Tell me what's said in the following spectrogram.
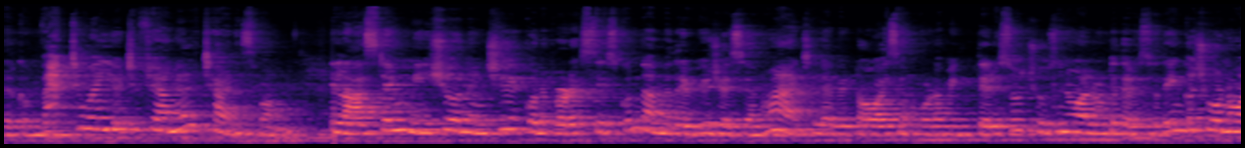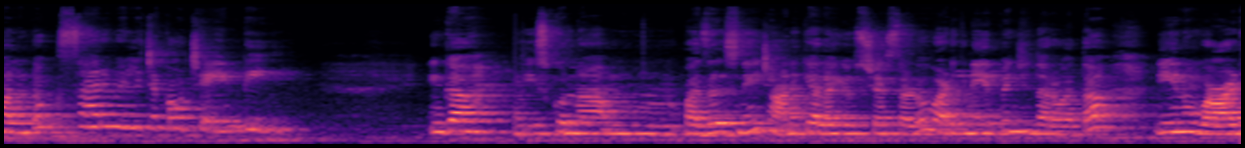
welcome back to my YouTube channel Chanu's mom last time Meesho నుంచి కొన్ని ప్రొడక్ట్స్ తీసుకుని దాని మీద రివ్యూ చేశాను. యాక్చువల్లీ అవి టాయ్స్ అని కూడా మీకు తెలుసు చూసిన వాళ్ళు ఉంటే తెలుస్తుంది. ఇంకా చూడని వాళ్ళు ఉంటే ఒకసారి వెళ్ళి చెక్అవుట్ చేయండి. ఇంకా తీసుకున్న పజల్స్ని చాణక్య ఎలా యూస్ చేస్తాడో వాడికి నేర్పించిన తర్వాత నేను వాడు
